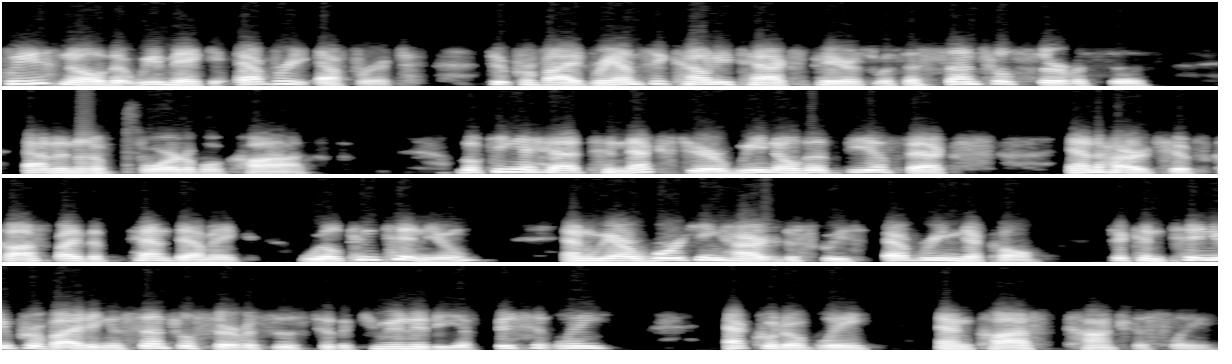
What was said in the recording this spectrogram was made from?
Please know that we make every effort to provide Ramsey County taxpayers with essential services at an affordable cost. Looking ahead to next year, we know that the effects and hardships caused by the pandemic will continue, and we are working hard to squeeze every nickel to continue providing essential services to the community efficiently, equitably, and cost consciously.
